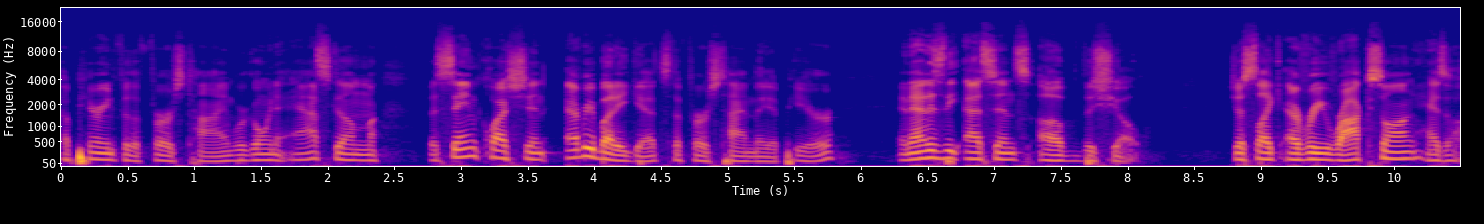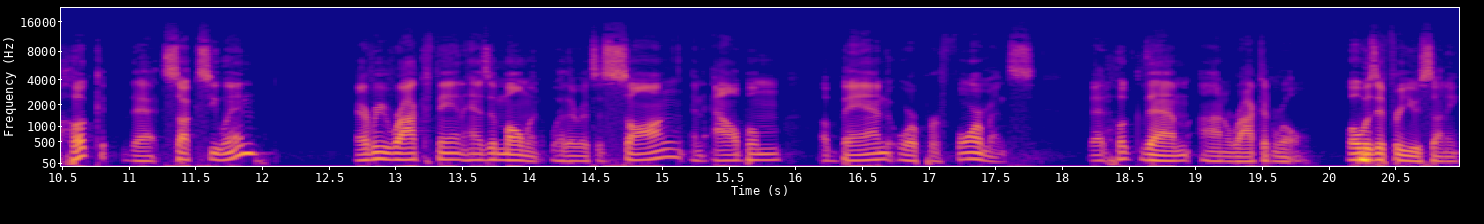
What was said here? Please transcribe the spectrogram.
appearing for the first time, we're going to ask him the same question everybody gets the first time they appear, and that is the essence of the show. Just like every rock song has a hook that sucks you in, every rock fan has a moment, whether it's a song, an album, a band, or a performance that hooked them on rock and roll. What was it for you, Sonny?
